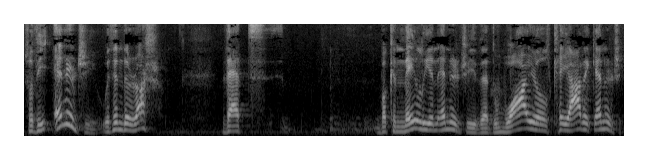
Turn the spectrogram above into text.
So the energy within the Rasha, that bacchanalian energy, that wild, chaotic energy,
